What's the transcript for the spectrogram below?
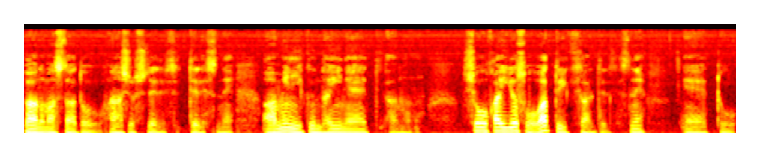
バーのマスターと話をしててですね、あ、見に行くんだ、いいね、あの、勝敗予想は？って聞かれてですね、えっ、ー、と、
